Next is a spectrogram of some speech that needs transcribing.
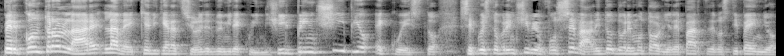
per controllare la vecchia dichiarazione del 2015. Il principio è questo. Se questo principio fosse valido dovremmo togliere parte dello stipendio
